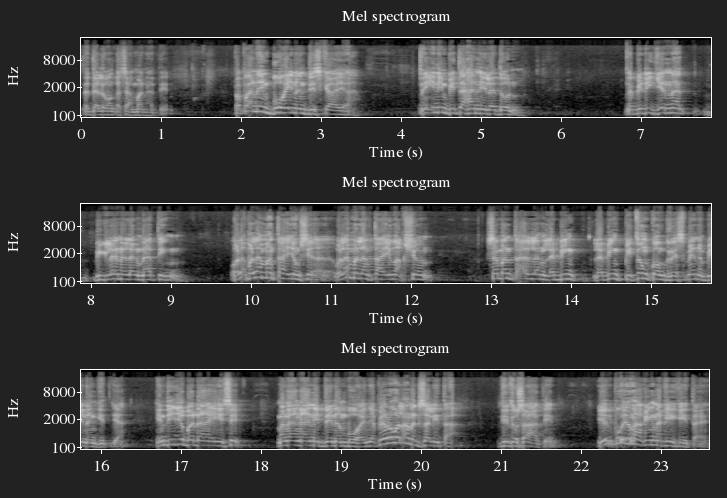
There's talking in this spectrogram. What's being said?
na dalawang kasama natin. Paano yung buhay ng Diskaya na inimbitahan nila doon? Na binigyan na, bigla na lang nating, wala, wala man tayong, wala man lang tayong aksyon. Samantalang labing, labing pitong congressmen ang binanggit niya. Hindi niyo ba naisip, manganganib din ang buhay niya, pero walang nagsalita dito sa atin. Yun po yung aking nakikita. Eh.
